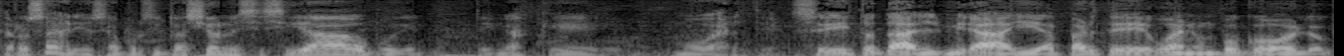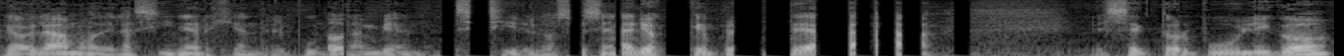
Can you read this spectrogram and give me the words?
de Rosario, o sea, por situación, necesidad o porque tengas que moverte. Sí, total. Mirá, y aparte, bueno, un poco lo que hablábamos de la sinergia entre el público también. Es decir, los escenarios que plantea el sector público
